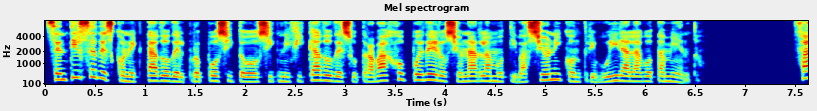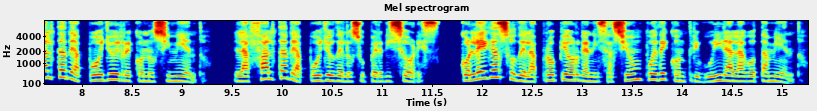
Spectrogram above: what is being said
Sentirse desconectado del propósito o significado de su trabajo puede erosionar la motivación y contribuir al agotamiento. Falta de apoyo y reconocimiento. La falta de apoyo de los supervisores, colegas o de la propia organización puede contribuir al agotamiento.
